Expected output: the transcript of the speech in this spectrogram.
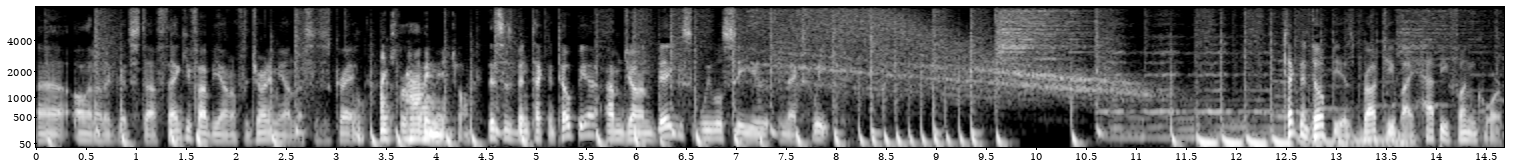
uh, all that other good stuff. Thank you, Fabiano, for joining me on this. This is great. Thanks for having me, John. This has been Technotopia. I'm John Biggs. We will see you next week. Technotopia is brought to you by Happy Fun Corp.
